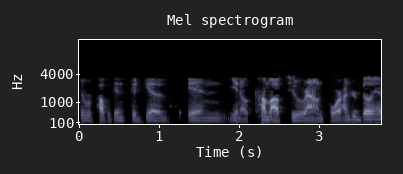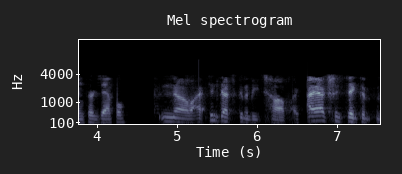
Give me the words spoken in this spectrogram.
the Republicans could give in, you know, come up to around 400 billion, for example? No, I think that's going to be tough. I, I actually think that the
